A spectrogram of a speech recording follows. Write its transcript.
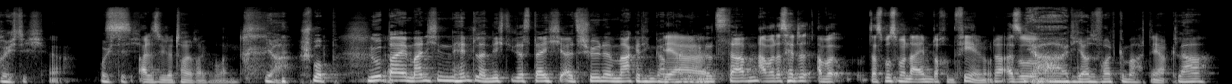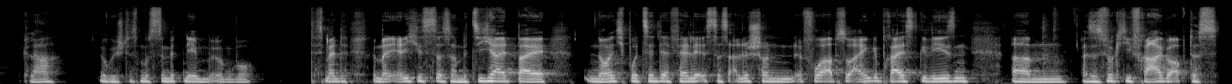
Richtig. Ja. Richtig. Ist alles wieder teurer geworden. Ja, schwupp. Nur bei manchen Händlern nicht, die das gleich als schöne Marketingkampagne genutzt haben. Aber das hätte, aber das muss man einem doch empfehlen, oder? Also Ja, die auch sofort gemacht. Ja. Klar, klar. Logisch, das musst du mitnehmen irgendwo. Das meint, wenn man ehrlich ist, das auch mit Sicherheit bei 90 Prozent der Fälle ist das alles schon vorab so eingepreist gewesen. Ähm, also es ist wirklich die Frage, ob das,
